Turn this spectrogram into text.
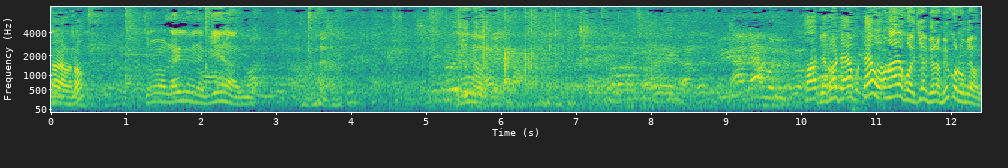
စတာပါနော်ကျွန်တော်လိုက်လွင်လည်းပြင်းလာပြီဗျဒီတော့ပြင် ဟာပြန်တော့တန်းတန်းကိုအငားနဲ့ခေါ်ကြည့်ပြန်တော့မင်းခေါ်လို့မရဘူး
